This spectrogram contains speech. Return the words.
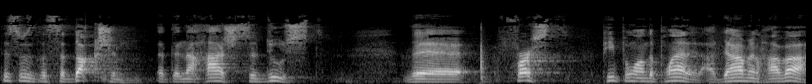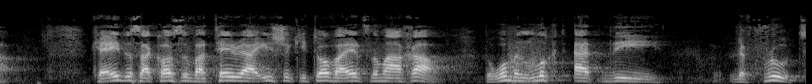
this was the seduction that the Nahash seduced the first people on the planet, Adam and Hava. The woman looked at the the fruit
